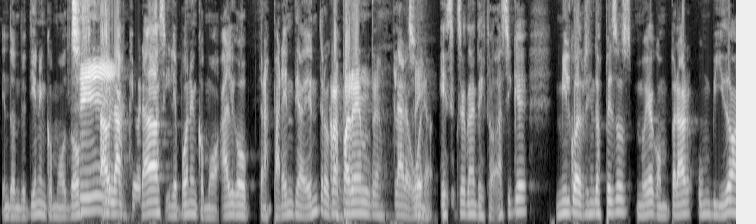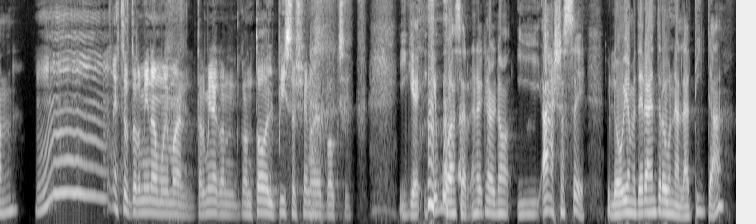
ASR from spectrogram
en donde tienen como dos Sí. tablas quebradas y le ponen como algo transparente adentro. que- Transparente. claro, Sí. bueno, es exactamente esto. Así que 1400 pesos me voy a comprar un bidón. Mm, esto termina muy mal. Termina con, con todo el piso lleno de epoxi. ¿Y qué, qué puedo hacer? Claro, no. Y, ah, ya sé. Lo voy a meter adentro de una latita.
